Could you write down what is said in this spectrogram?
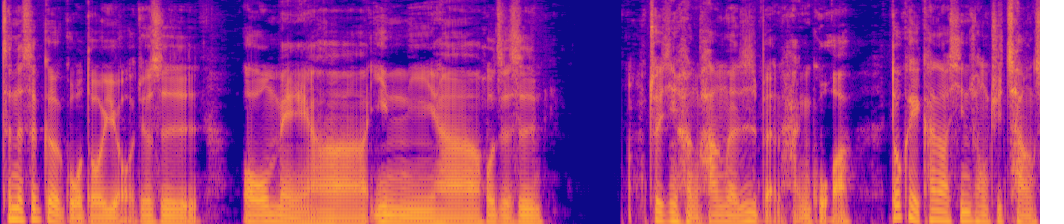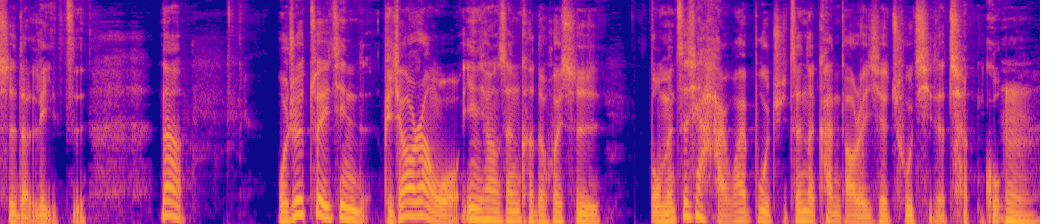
真的是各国都有，就是欧美啊、印尼啊，或者是最近很夯的日本、韩国啊。都可以看到新创去尝试的例子。那我觉得最近比较让我印象深刻的，会是我们这些海外布局真的看到了一些初期的成果。嗯，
